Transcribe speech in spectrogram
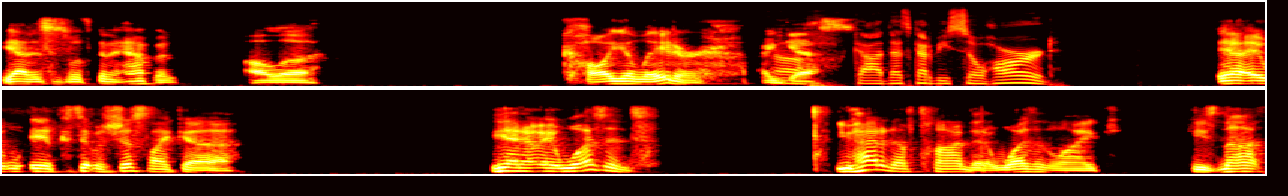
yeah, this is what's going to happen. I'll uh, call you later, I Oh, guess. God, that's got to be so hard. Yeah, it, it, 'cause it was just like, uh, yeah, no, it wasn't. you had enough time that it wasn't like he's not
